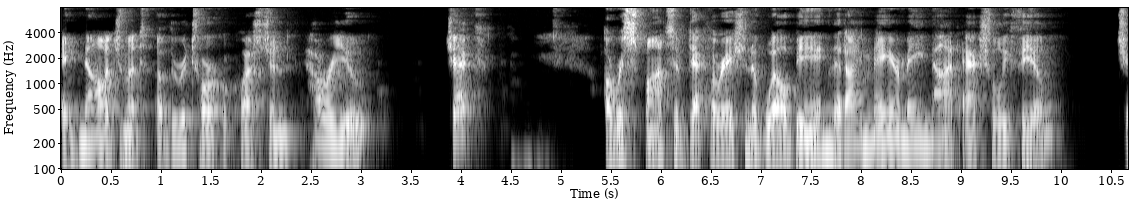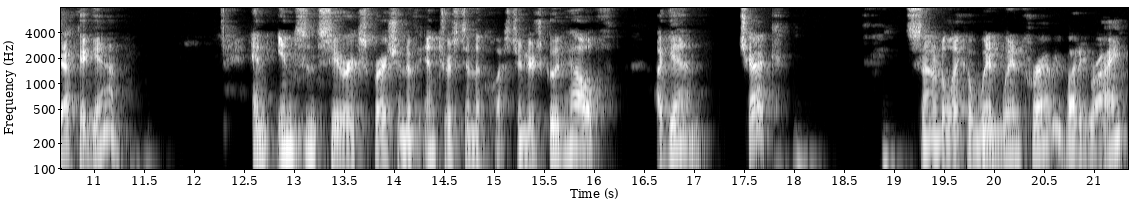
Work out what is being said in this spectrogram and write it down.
Acknowledgement of the rhetorical question, How are you? Check. A responsive declaration of well being that I may or may not actually feel? Check again. An insincere expression of interest in the questioner's good health? Again, check. Sounded like a win win for everybody, right?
